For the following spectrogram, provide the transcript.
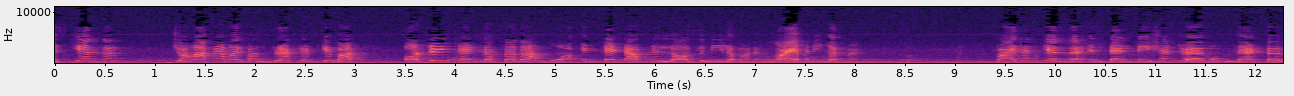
इसके अंदर जहाँ पे हमारे पास ब्रैकेट के बाद ऑटो इंटेंट लगता था, वो इंटेंट आपने लाजमी लगाना है, गायब नहीं करना है। पाइथन के अंदर इंटेंटेशन जो है वो मैटर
